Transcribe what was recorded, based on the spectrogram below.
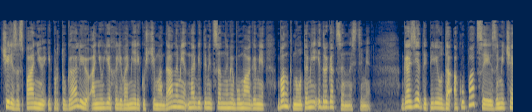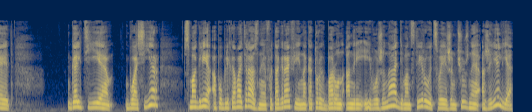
Через Испанию и Португалию они уехали в Америку с чемоданами, набитыми ценными бумагами, банкнотами и драгоценностями. Газеты периода оккупации, замечает Гальтье Буасьер, смогли опубликовать разные фотографии, на которых барон Анри и его жена демонстрируют свои жемчужные ожерелья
